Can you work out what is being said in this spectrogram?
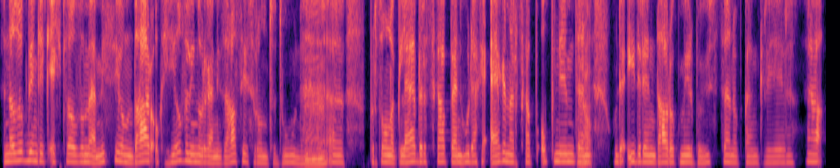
En dat is ook denk ik echt wel zo mijn missie om daar ook heel veel in organisaties rond te doen. Hè? Mhm. Eh, persoonlijk leiderschap en hoe dat je eigenaarschap opneemt en hoe dat iedereen daar ook meer bewustzijn op kan creëren. Ja.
